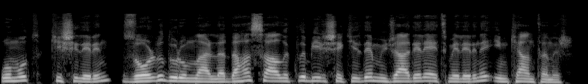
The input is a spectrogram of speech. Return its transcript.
Umut, kişilerin, zorlu durumlarla daha sağlıklı bir şekilde mücadele etmelerine imkan tanır.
